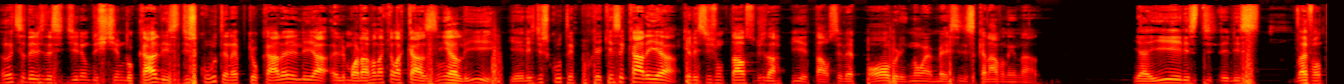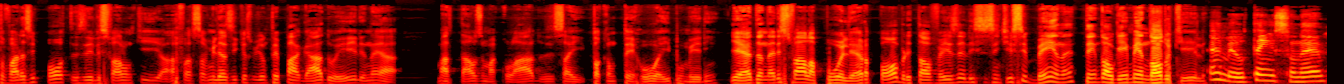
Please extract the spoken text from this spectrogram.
Antes deles decidirem o destino do cara, eles discutem, né? Porque o cara, ele, ele morava naquela casinha ali. E eles discutem por que esse cara ia querer se juntar aos filhos da Arpia e tal. Se ele é pobre, não é mestre de escravo nem nada. E aí eles, eles levantam várias hipóteses. Eles falam que as famílias ricas podiam ter pagado ele, né? Matar os Imaculados e sair tocando terror aí por Merim. E aí a Daenerys fala, pô, ele era pobre, talvez ele se sentisse bem, né? Tendo alguém menor do que ele. É, meu, tenso, né?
